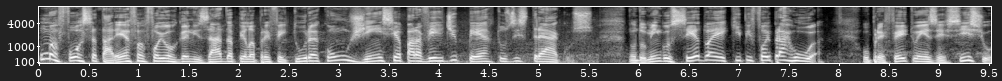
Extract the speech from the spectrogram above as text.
Uma força-tarefa foi organizada pela prefeitura com urgência para ver de perto os estragos. No domingo cedo, a equipe foi para a rua. O prefeito em exercício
